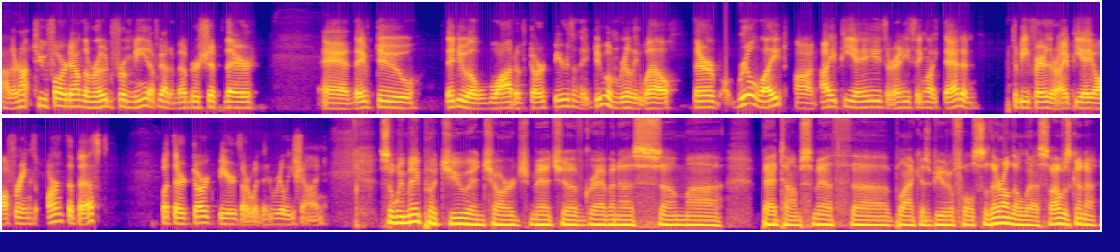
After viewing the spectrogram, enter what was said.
Uh, they're not too far down the road from me. I've got a membership there, and they do they do a lot of dark beers, and they do them really well. They're real light on IPAs or anything like that. And to be fair, their IPA offerings aren't the best, but their dark beers are when they really shine. So we may put you in charge, Mitch, of grabbing us some uh, Bad Tom Smith uh, Black is Beautiful. So they're on the list. So I was going to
